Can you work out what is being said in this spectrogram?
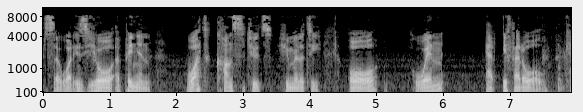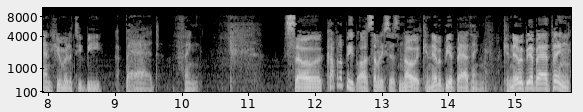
So what is your opinion? What constitutes humility? Or when at, if at all, can humility be a bad thing? So a couple of people, oh, somebody says, no, it can never be a bad thing. It can never be a bad thing.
